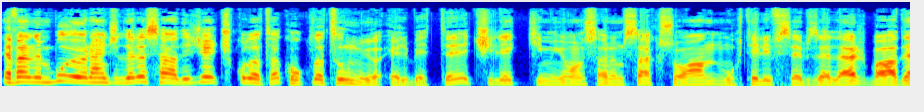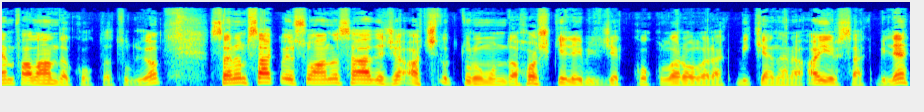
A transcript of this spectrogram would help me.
Efendim bu öğrencilere sadece çikolata koklatılmıyor elbette. Çilek, kimyon, sarımsak, soğan, muhtelif sebzeler, badem falan da koklatılıyor. Sarımsak ve soğanı sadece açlık durumunda hoş gelebilecek kokular olarak bir kenara ayırsak bile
